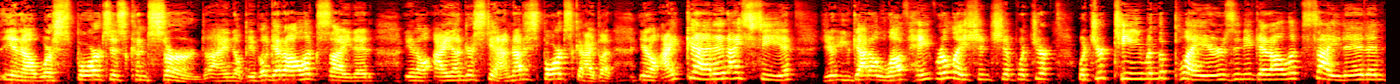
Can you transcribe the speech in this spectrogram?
you know, where sports is concerned. I know people get all excited. You know, I understand. I'm not a sports guy, but you know, I get it. I see it. You you got a love hate relationship with your with your team and the players, and you get all excited. And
